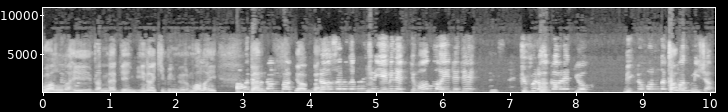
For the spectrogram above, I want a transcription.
Vallahi ben ne diyeyim inan ki bilmiyorum. Vallahi Abi Ben- adam bak ya ben- münazaradan önce Hı. yemin etti. Vallahi dedi küfür Hı. hakaret yok. Mikrofonunu da Tamam. kapatmayacağım.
